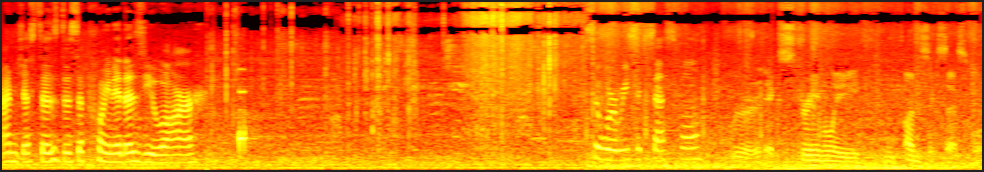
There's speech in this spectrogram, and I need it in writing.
I'm just as disappointed as you are. So were we successful? We were extremely unsuccessful.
